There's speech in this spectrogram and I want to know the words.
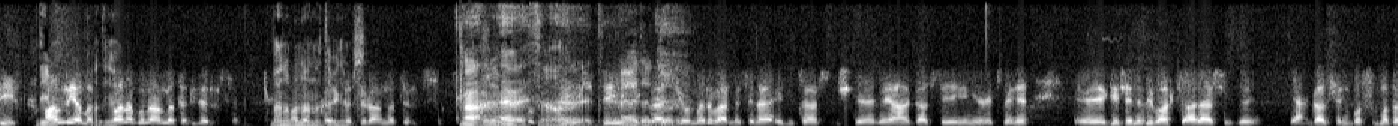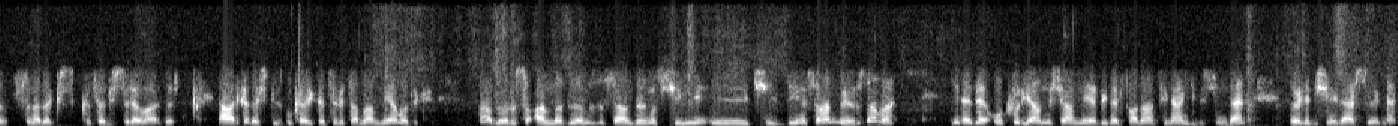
değil. Değil? Anlayamadım. Hadi ya. Bana bunu anlatabilir misin? Bana bunu Bana bu anlatabilir misin? karikatürü anlatır mısın? Ah, evet, Ha, evet. evet. Değişik Evet, evet, doğru. versiyonları var. Mesela editör işte veya gazete yayın yönetmeni e, gecenin bir vakti arar sizi. Yani gazetenin basılmasına da kıs- kısa bir süre vardır. Ya arkadaş biz bu karikatürü tamamlayamadık. Daha doğrusu anladığımızı sandığımız şeyi e, çizdiğini sanmıyoruz ama yine de okur yanlış anlayabilir falan filan gibisinden böyle bir şeyler söyler.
